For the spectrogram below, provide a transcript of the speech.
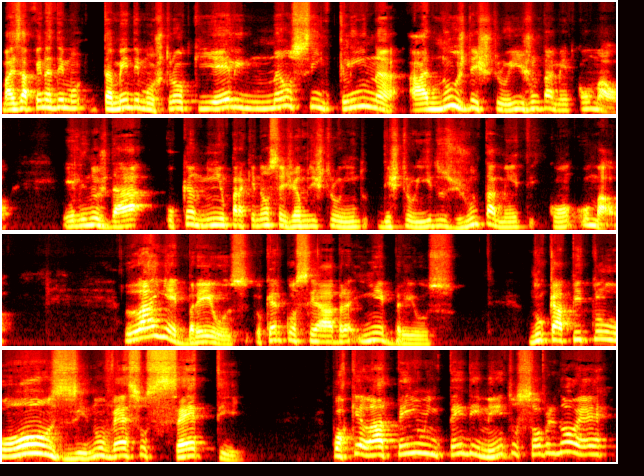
mas apenas demo, também demonstrou que ele não se inclina a nos destruir juntamente com o mal. Ele nos dá o caminho para que não sejamos destruindo, destruídos juntamente com o mal. Lá em Hebreus, eu quero que você abra em Hebreus, no capítulo 11, no verso 7 porque lá tem um entendimento sobre Noé.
